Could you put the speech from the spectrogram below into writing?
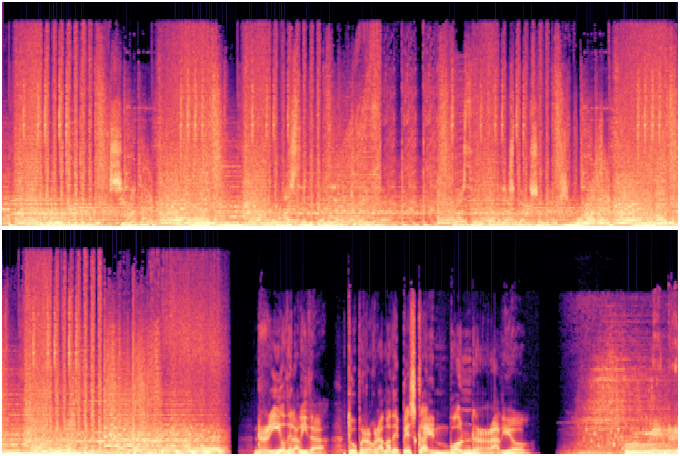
Shimano. Más cerca de la naturaleza. Más cerca de las personas. Río de la Vida, tu programa de pesca en Bon Radio.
